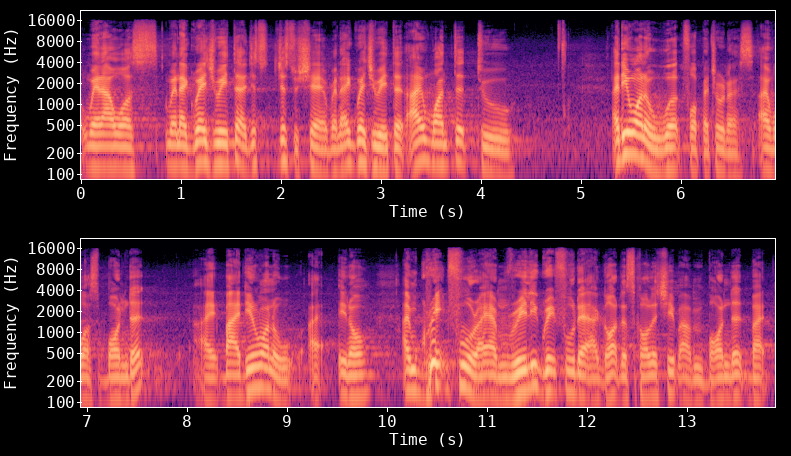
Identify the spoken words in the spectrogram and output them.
when I was, when I graduated, just, just to share, when I graduated, I wanted to, I didn't want to work for Petronas. I was bonded, I, but I didn't want to, I, you know, I'm grateful, right? I'm really grateful that I got the scholarship. I'm bonded, but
